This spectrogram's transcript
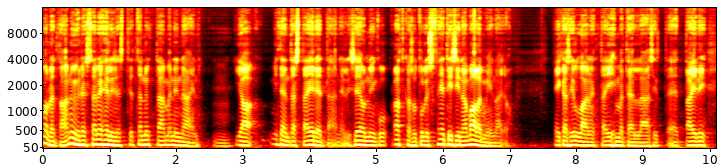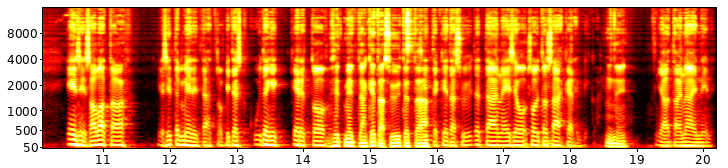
todetaan yhdessä rehellisesti, että nyt tämä meni näin. Mm. Ja miten tästä edetään. Eli se on niin kuin, ratkaisu tulisi heti siinä valmiina jo. Eikä sillä että ihmetellään sitten, että tai niin ensin salataan ja sitten mietitään, että no pitäisikö kuitenkin kertoa. Sitten mietitään, ketä syytetään. Sitten ketä syytetään, ei se, ole, se oli tuon sähkärin vika. Niin. Ja, tai näin, niin,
